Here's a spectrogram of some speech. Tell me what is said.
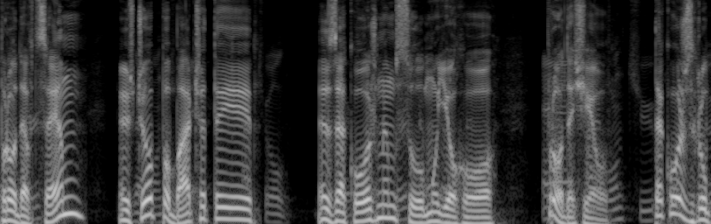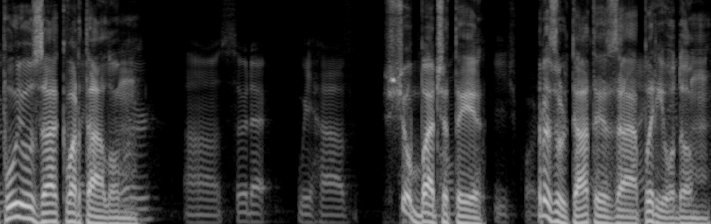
продавцем, щоб побачити за кожним суму його продажів. Також згрупую за кварталом, щоб бачити результати за періодом.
